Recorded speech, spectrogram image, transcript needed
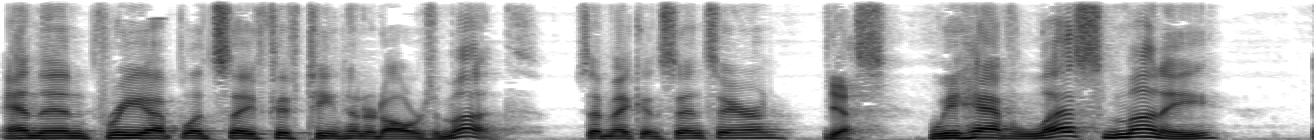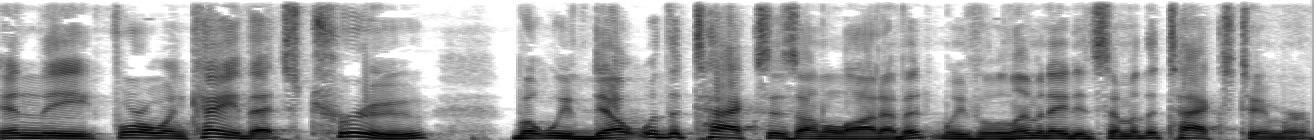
and then free up, let's say, $1,500 a month? Is that making sense, Aaron? Yes. We have less money in the 401k. That's true, but we've dealt with the taxes on a lot of it. We've eliminated some of the tax tumor.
